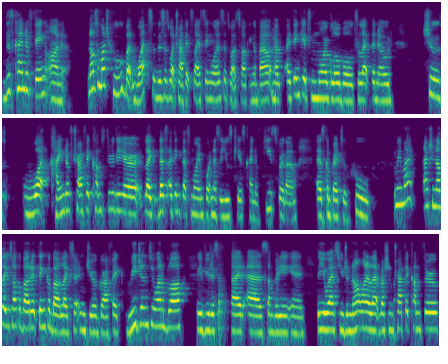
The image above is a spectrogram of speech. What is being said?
this kind of thing on not so much who, but what. So this is what traffic slicing was. That's what I was talking about. Mm-hmm. I, I think it's more global to let the node choose what kind of traffic comes through there. Like that's I think that's more important as a use case kind of piece for them as compared to who. We might actually now that you talk about it, think about like certain geographic regions you want to block. If you decide as somebody in the US you do not want to let Russian traffic come through,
